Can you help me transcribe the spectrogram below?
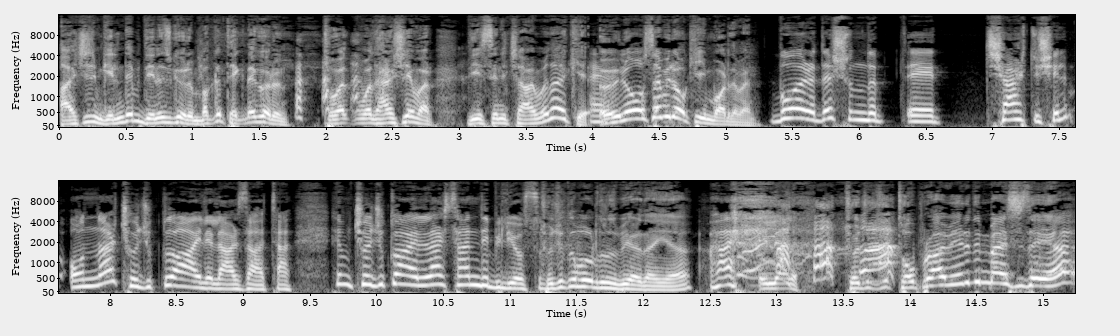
Ayça'cığım gelin de bir deniz görün. Bakın tekne görün. tuvalet tuvalet her şey var diye seni çağırmıyorlar ki. Evet. Öyle olsa bile okeyim bu arada ben. Bu arada şunu da e, şerh düşelim. Onlar çocuklu aileler zaten. Şimdi çocuklu aileler sen de biliyorsun. Çocukla bulurdunuz bir yerden ya. El yani, çocukluk toprağı verirdim ben size ya.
